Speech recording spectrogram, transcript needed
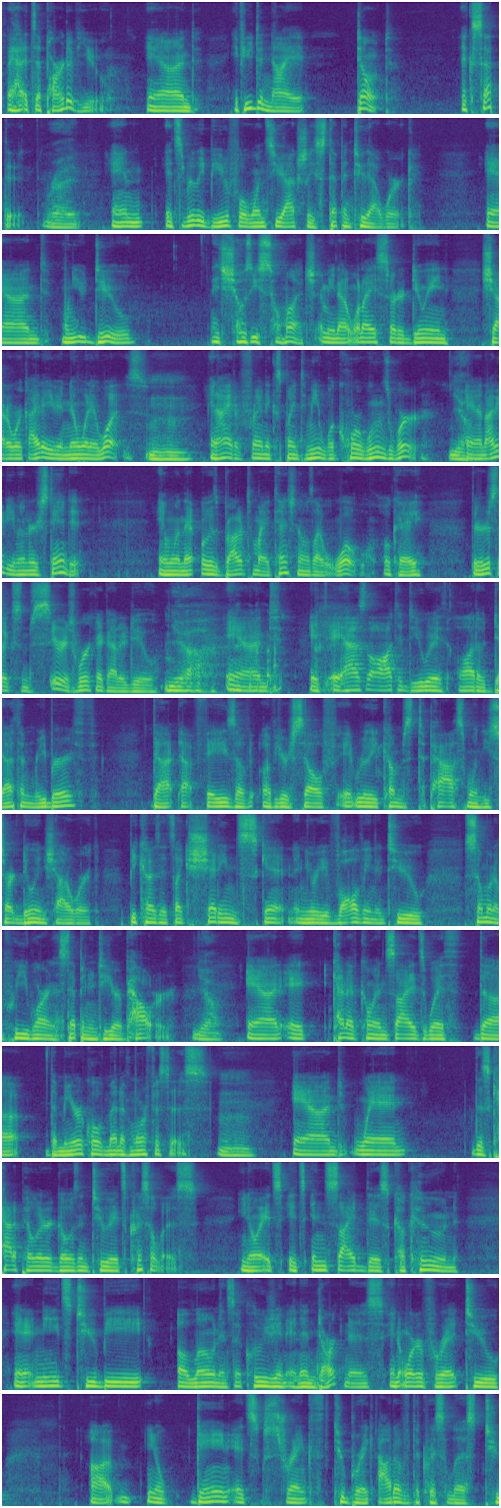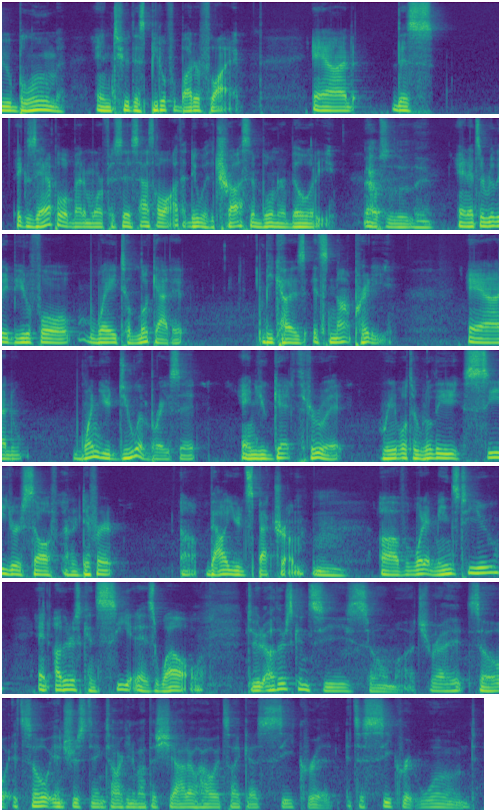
it's a part of you. And if you deny it, don't accept it. Right. And it's really beautiful once you actually step into that work. And when you do, it shows you so much. I mean, when I started doing shadow work, I didn't even know what it was. Mm-hmm. And I had a friend explain to me what core wounds were. Yeah. And I didn't even understand it. And when that was brought up to my attention, I was like, whoa, okay. There's like some serious work I got to do. Yeah. and it, it has a lot to do with a lot of death and rebirth. That, that phase of, of yourself, it really comes to pass when you start doing shadow work because it's like shedding skin and you're evolving into someone of who you are and stepping into your power. Yeah. And it kind of coincides with the the miracle of metamorphosis. Mm-hmm. And when this caterpillar goes into its chrysalis, you know, it's it's inside this cocoon and it needs to be alone in seclusion and in darkness in order for it to uh, you know gain its strength to break out of the chrysalis to bloom into this beautiful butterfly. And this example of metamorphosis has a lot to do with trust and vulnerability. Absolutely. And it's a really beautiful way to look at it because it's not pretty. And when you do embrace it and you get through it, you're able to really see yourself on a different uh, valued spectrum mm. of what it means to you, and others can see it as well. Dude, others can see so much, right? So it's so interesting talking about the shadow, how it's like a secret. It's a secret wound.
